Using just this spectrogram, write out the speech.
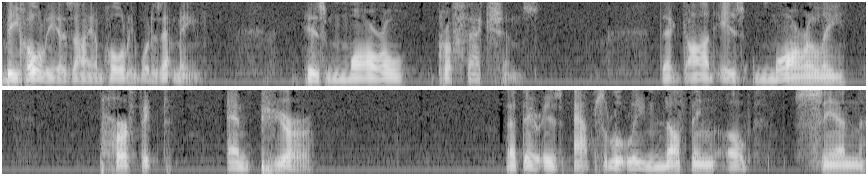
be holy as I am holy. What does that mean? His moral perfections that God is morally perfect and pure, that there is absolutely nothing of sin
